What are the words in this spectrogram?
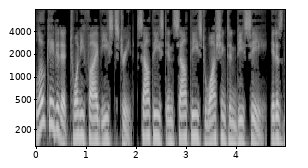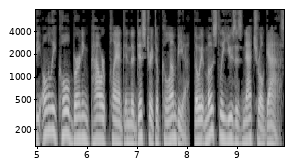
Located at 25 East Street, southeast in southeast Washington, D.C., it is the only coal-burning power plant in the District of Columbia, though it mostly uses natural gas.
